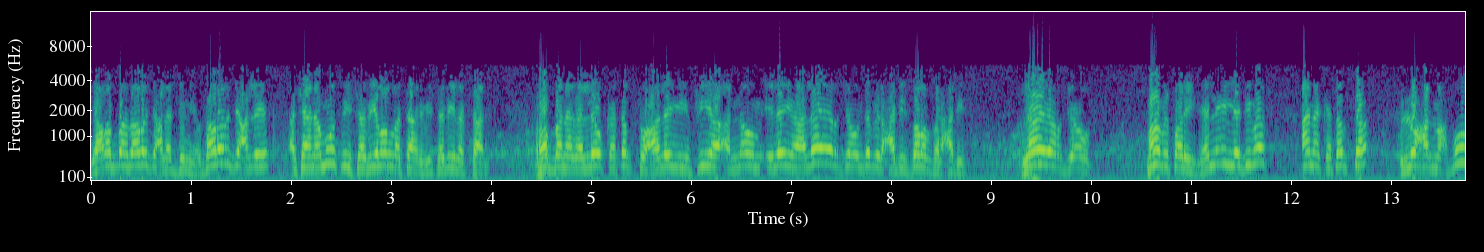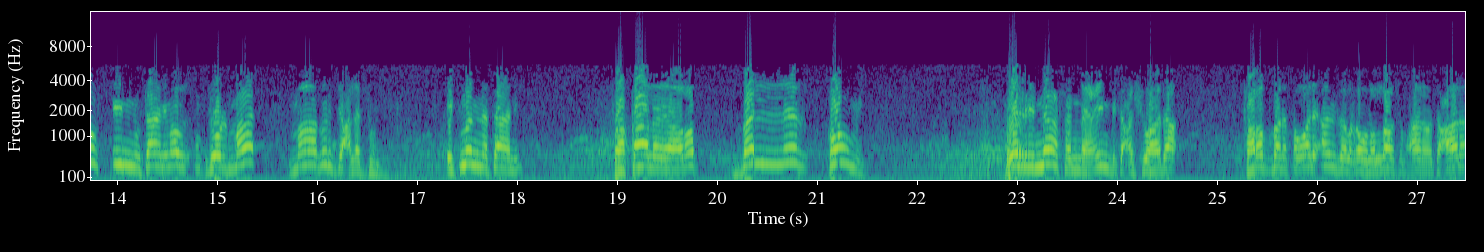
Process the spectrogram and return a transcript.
يا رب ده رجع للدنيا وده رجع ليه؟ عشان أموت في سبيل الله ثاني في سبيلك ثاني ربنا قال له كتبت عليه فيها أنهم إليها لا يرجعون. ده في الحديث ده لفظ الحديث. لا يرجعون. ما في طريق. إلا دي بس أنا كتبت في اللوح المحفوظ إنه ثاني دول مات ما بيرجع للدنيا. اتمنى ثاني. فقال يا رب بلغ قومي. وري الناس النعيم بتاع الشهداء. فربنا طوالي أنزل قول الله سبحانه وتعالى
